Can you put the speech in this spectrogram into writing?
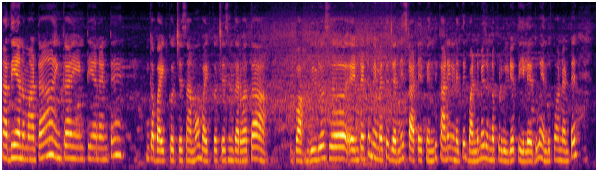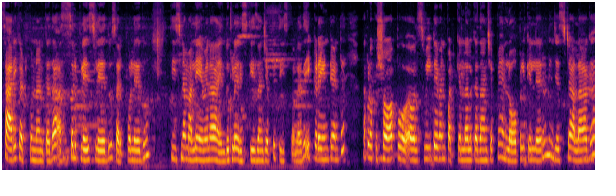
అది అనమాట ఇంకా ఏంటి అని అంటే ఇంకా బయటకు వచ్చేసాము. బయటకు వచ్చేసిన తర్వాత బా వీడియోస్ ఏంటంటే మేమైతే జర్నీ స్టార్ట్ అయిపోయింది. కానీ నేనైతే బండి మీద ఉన్నప్పుడు వీడియో తీయలేదు. ఎందుకు అని అంటే శారీ కట్టుకున్నాను కదా. అస్సలు ప్లేస్ లేదు సరిపోలేదు. తీసినా మళ్ళీ ఏమైనా ఎందుకులే రిస్కీస్ అని చెప్పి తీసుకోలేదు. ఇక్కడ ఏంటి అంటే అక్కడ ఒక షాప్ స్వీట్ ఏమైనా పట్టుకెళ్ళాలి కదా అని చెప్పి ఆయన లోపలికి వెళ్ళారు. నేను జస్ట్ అలాగా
